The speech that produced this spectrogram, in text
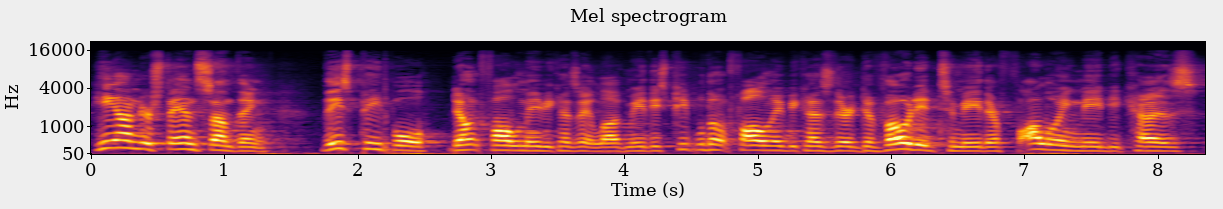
he understands something. These people don't follow me because they love me. These people don't follow me because they're devoted to me. They're following me because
